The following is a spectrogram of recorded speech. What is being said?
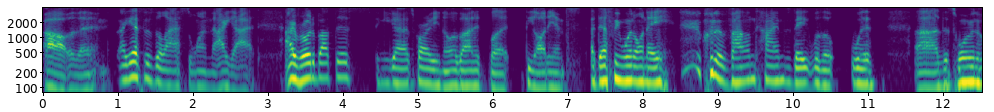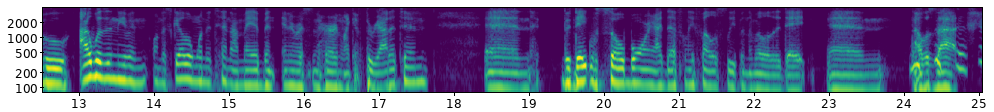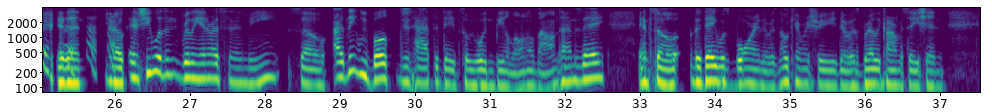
Oh man. I guess this is the last one that I got. I wrote about this and you guys probably know about it, but the audience I definitely went on a on a Valentine's date with a with uh this woman who I wasn't even on a scale of one to ten, I may have been interested in her in like a three out of ten. And the date was so boring I definitely fell asleep in the middle of the date. And that was that. and then you know and she wasn't really interested in me so i think we both just had the date so we wouldn't be alone on valentine's day and so the day was boring there was no chemistry there was barely conversation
